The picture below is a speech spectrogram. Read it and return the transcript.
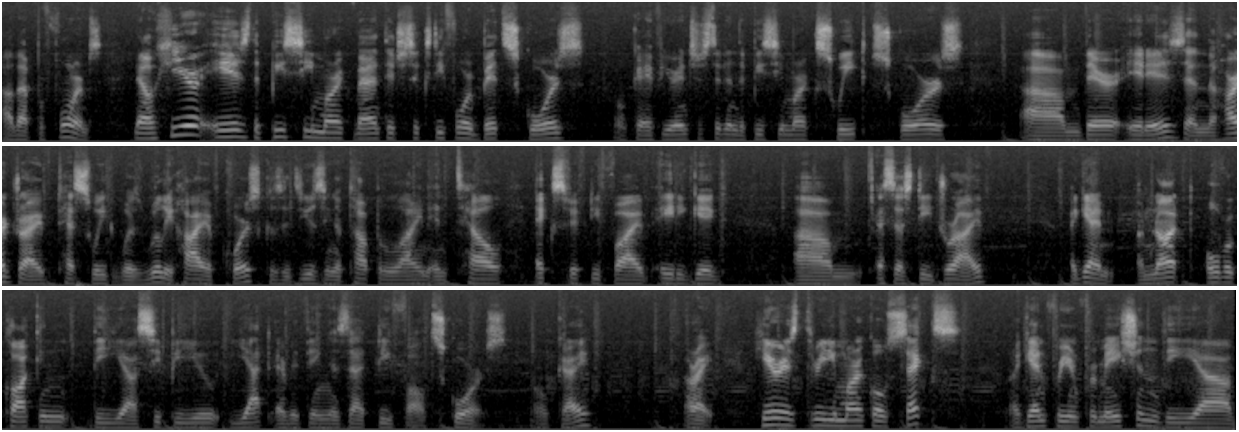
how that performs. Now here is the PC Mark Vantage 64-bit scores. Okay, if you're interested in the PC Mark suite scores, um, there it is, and the hard drive test suite was really high, of course, because it's using a top-of-the-line Intel X55 80 gig um, SSD drive. Again, I'm not overclocking the uh, CPU yet. Everything is at default scores. Okay. All right. Here is 3D Mark 06. Again, for your information, the uh,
